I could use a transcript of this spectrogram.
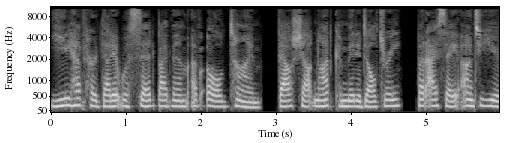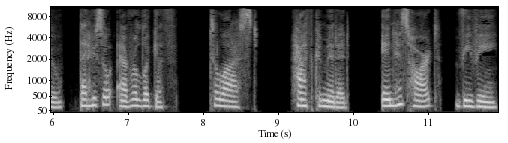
Ye have heard that it was said by them of old time, Thou shalt not commit adultery, but I say unto you, that whosoever looketh to lust hath committed in his heart, VV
